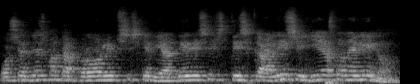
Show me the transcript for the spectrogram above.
ως εδέσματα πρόληψης και διατήρησης της καλής υγείας των Ελλήνων.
